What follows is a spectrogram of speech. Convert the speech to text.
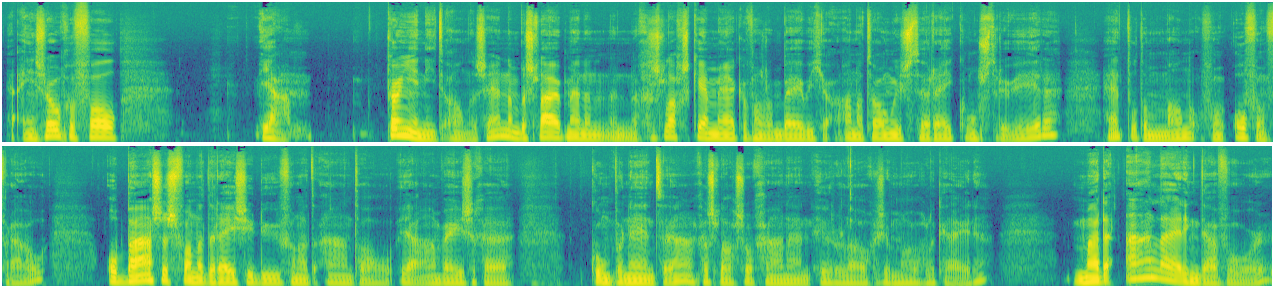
Ja, in zo'n geval ja, kan je niet anders. Hè? Dan besluit men een, een geslachtskenmerken van zo'n babytje anatomisch te reconstrueren hè, tot een man of of een vrouw. Op basis van het residu van het aantal ja, aanwezige componenten, geslachtsorganen en urologische mogelijkheden. Maar de aanleiding daarvoor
